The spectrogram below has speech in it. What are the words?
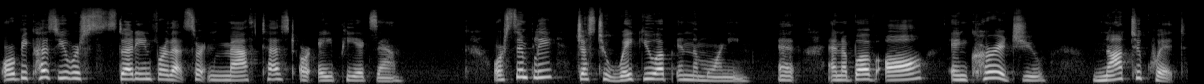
or because you were studying for that certain math test or AP exam, or simply just to wake you up in the morning and, and above all, encourage you not to quit.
